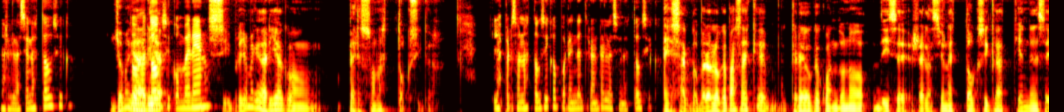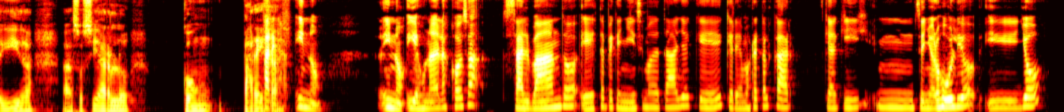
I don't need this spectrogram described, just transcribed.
Las relaciones tóxicas. Yo me todo quedaría. tóxico, con veneno. Sí, pero yo me quedaría con personas tóxicas. Las personas tóxicas, por ende, traen relaciones tóxicas. Exacto, pero lo que pasa es que creo que cuando uno dice relaciones tóxicas, tiende enseguida a asociarlo con parejas. Pareja. Y no. Y no. Y es una de las cosas salvando este pequeñísimo detalle que queremos recalcar, que aquí mm, señor Julio y yo,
